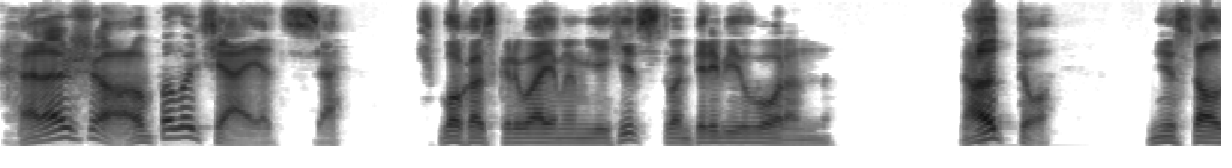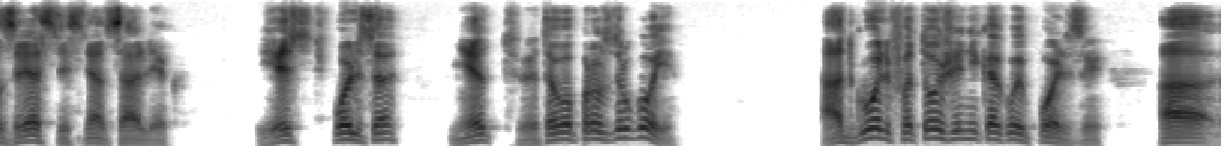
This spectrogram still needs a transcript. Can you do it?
Хорошо получается, с плохо скрываемым ехидством перебил ворон. А то! Не стал зря стесняться Олег. Есть польза? Нет, это вопрос другой. От гольфа тоже никакой пользы, а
